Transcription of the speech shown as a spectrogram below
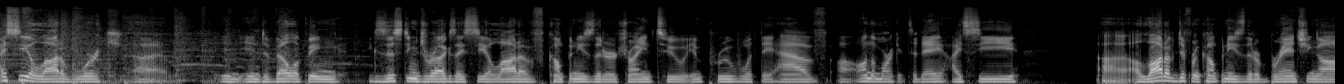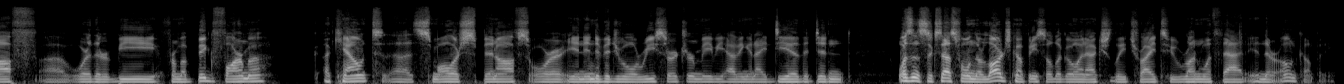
I see a lot of work uh, in, in developing existing drugs. I see a lot of companies that are trying to improve what they have uh, on the market today. I see uh, a lot of different companies that are branching off, uh, whether it be from a big pharma account, uh, smaller spin-offs, or an individual researcher maybe having an idea that didn't wasn't successful in their large company, so they'll go and actually try to run with that in their own company.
